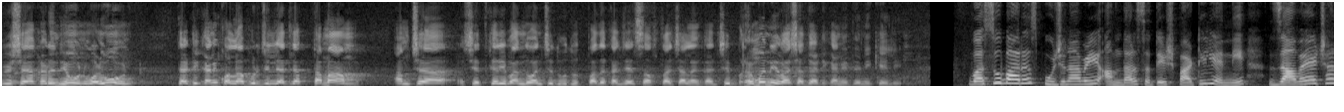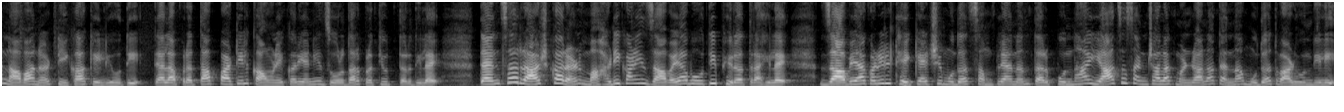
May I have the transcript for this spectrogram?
विषयाकडे नेऊन वळवून त्या ठिकाणी कोल्हापूर जिल्ह्यातल्या तमाम आमच्या शेतकरी बांधवांची दूध उत्पादकांची संस्था चालकांची भ्रमनिराशा त्या ठिकाणी त्यांनी केली. वसुबारस पूजनावेळी आमदार सतेज पाटील यांनी जावयाच्या नावानं टीका केली होती. त्याला प्रताप पाटील कावणेकर यांनी जोरदार प्रत्युत्तर दिलंय. त्यांचं राजकारण महाडिक आणि जावयाभोवती फिरत राहिलंय. जावयाकडील ठेक्याची मुदत संपल्यानंतर पुन्हा याच संचालक मंडळानं त्यांना मुदत वाढवून दिली.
